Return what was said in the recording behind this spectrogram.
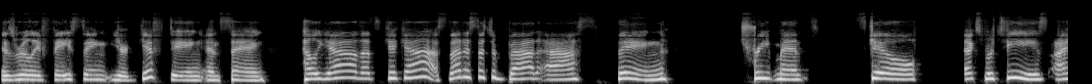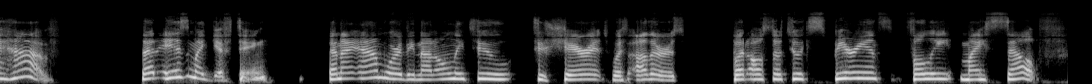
is really facing your gifting and saying, Hell yeah, that's kick ass. That is such a badass thing, treatment, skill, expertise I have. That is my gifting. And I am worthy not only to to share it with others, but also to experience fully myself.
